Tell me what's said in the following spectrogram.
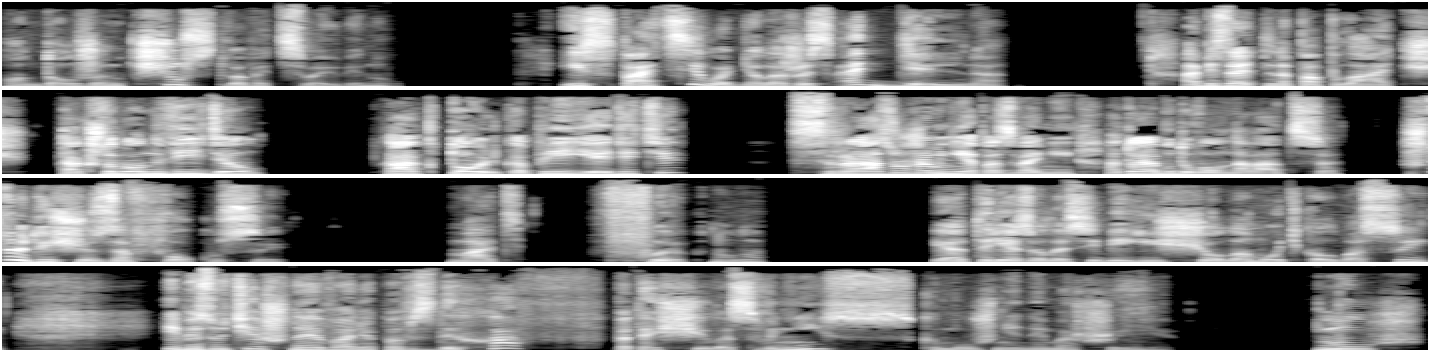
Он должен чувствовать свою вину. И спать сегодня ложись отдельно. Обязательно поплачь, так, чтобы он видел. Как только приедете, сразу же мне позвони, а то я буду волноваться. Что это еще за фокусы? Мать фыркнула и отрезала себе еще ломоть колбасы, и безутешная Валя, повздыхав, потащилась вниз к мужниной машине. Муж,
